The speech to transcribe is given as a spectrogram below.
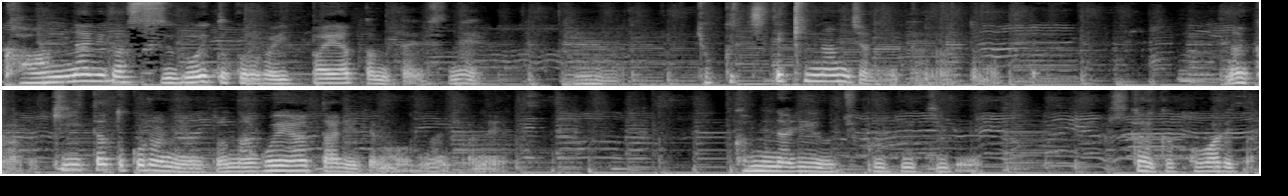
雷がすごいところがいっぱいあったみたいですね。うん。局地的なんじゃないかなと思って。なんか聞いたところによると名古屋あたりでもなんかね、雷を直撃で機械が壊れたと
